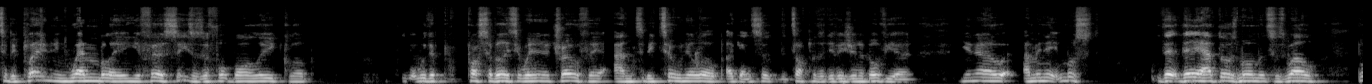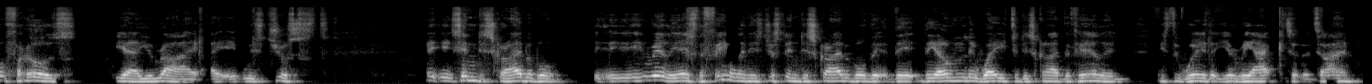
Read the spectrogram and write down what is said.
to be playing in Wembley in your first season as a football league club, with a possibility of winning a trophy, and to be two 0 up against the top of the division above you, you know, I mean, it must. They, they had those moments as well, but for us, yeah, you're right. It was just it's indescribable. It, it really is. The feeling is just indescribable. The, the the only way to describe the feeling is the way that you react at the time,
